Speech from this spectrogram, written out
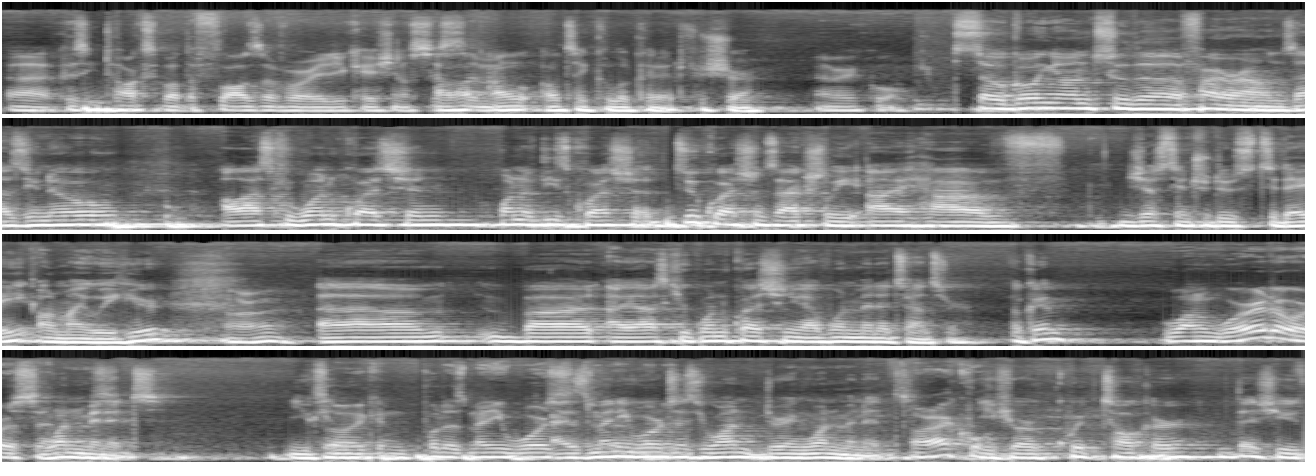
because he talks about the flaws of our educational I'll, system. I'll, I'll take a look at it for sure. Very cool. So going on to the fire rounds, as you know, I'll ask you one question. One of these questions, two questions actually, I have just introduced today on my way here. All right. Um, but I ask you one question, you have one minute to answer. Okay? One word or a sentence? One minute. You can, So I can put as many words. as many words as you want during one minute. All right, cool. If you're a quick talker, that you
